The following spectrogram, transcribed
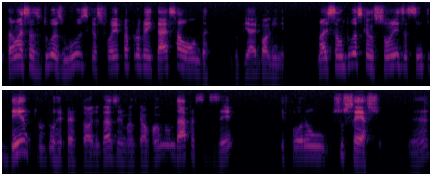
Então, essas duas músicas foi para aproveitar essa onda do Biá e Bolinha. Mas são duas canções, assim, que dentro do repertório das Irmãs Galvão não dá para se dizer que foram sucesso, né?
